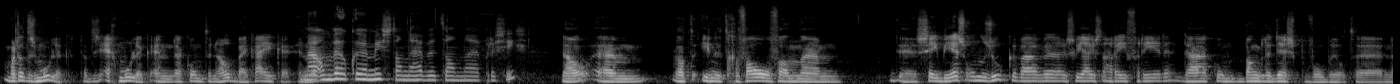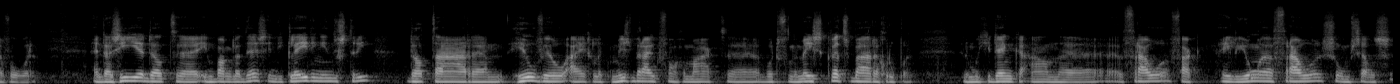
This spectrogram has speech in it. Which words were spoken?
maar dat is moeilijk. Dat is echt moeilijk. En daar komt een hoop bij kijken. En maar dat... om welke misstanden hebben we het dan precies? Nou, um, wat in het geval van ehm, de CBS-onderzoek, waar we zojuist aan refereerden, daar komt Bangladesh bijvoorbeeld naar voren. En daar zie je dat in Bangladesh, in die kledingindustrie, dat daar um, heel veel eigenlijk misbruik van gemaakt uh, wordt van de meest kwetsbare groepen. En dan moet je denken aan vrouwen, vaak hele jonge vrouwen, soms zelfs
